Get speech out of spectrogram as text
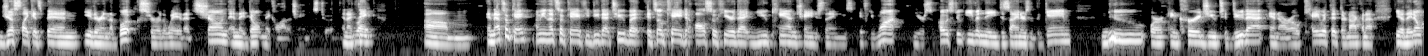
just like it's been either in the books or the way that's shown and they don't make a lot of changes to it and i right. think um and that's okay. I mean, that's okay if you do that too, but it's okay to also hear that you can change things if you want. You're supposed to. Even the designers of the game knew or encourage you to do that and are okay with it. They're not going to, you know, they don't.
